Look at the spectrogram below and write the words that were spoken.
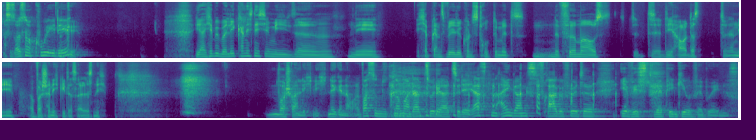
Hast du sonst noch coole Ideen? Okay. Ja, ich habe überlegt, kann ich nicht irgendwie, äh, nee, ich habe ganz wilde Konstrukte mit eine Firma aus, die, die haut das, nee, wahrscheinlich geht das alles nicht. Wahrscheinlich nicht, ne, genau. Was uns nochmal da zu der, zu der ersten Eingangsfrage führte, ihr wisst, wer Pinky und wer Brain ist.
